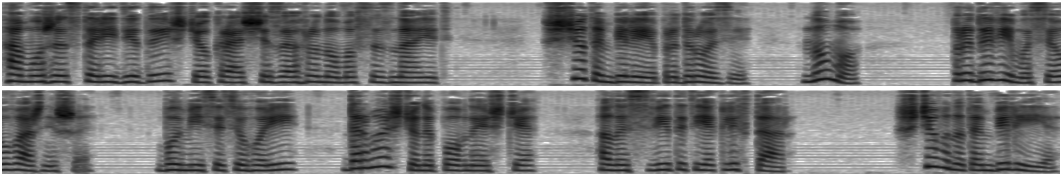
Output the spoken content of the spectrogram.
а може, старі діди, що краще за агронома все знають. Що там біліє при дорозі? Нумо, придивімося уважніше, бо місяць угорі дарма що не повне ще, але світить, як ліхтар. Що воно там біліє?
